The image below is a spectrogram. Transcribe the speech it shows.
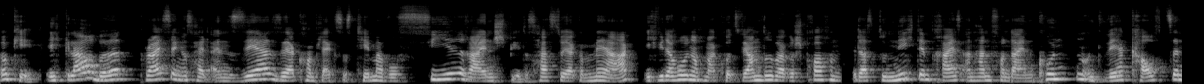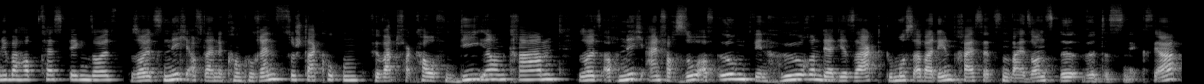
Okay, ich glaube, Pricing ist halt ein sehr, sehr komplexes Thema, wo viel reinspielt. Das hast du ja gemerkt. Ich wiederhole noch mal kurz. Wir haben darüber gesprochen, dass du nicht den Preis anhand von deinen Kunden und wer kauft denn überhaupt festlegen sollst. Du sollst nicht auf deine Konkurrenz zu stark gucken, für was verkaufen die ihren Kram. Du sollst auch nicht einfach so auf irgendwen hören, der dir sagt, du musst aber den Preis setzen, weil sonst äh, wird es nix, ja?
